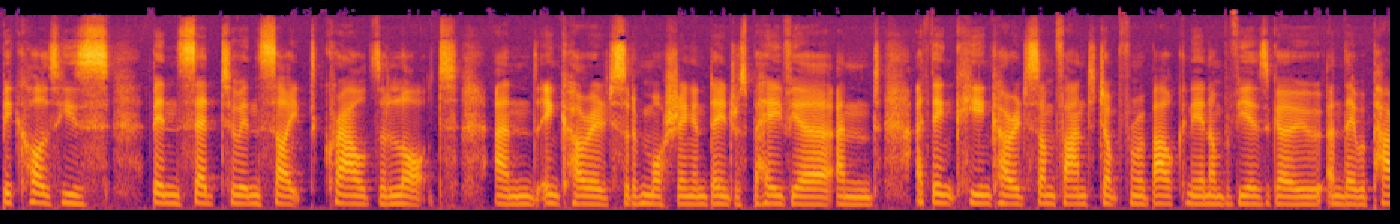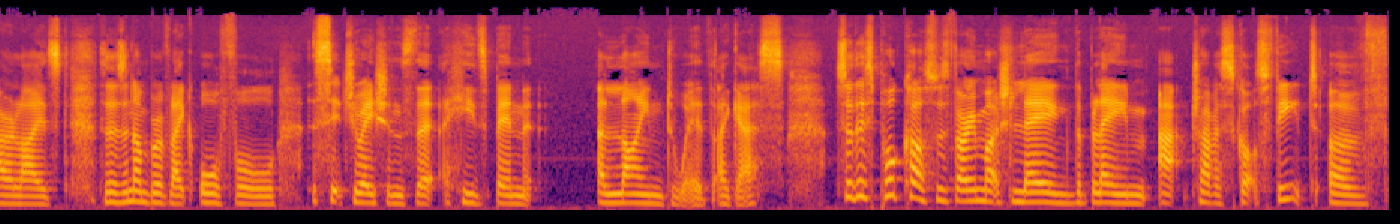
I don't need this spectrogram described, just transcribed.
because he's been said to incite crowds a lot and encourage sort of moshing and dangerous behavior. And i think he encouraged some fan to jump from a balcony a number of years ago and they were paralyzed. So there's a number of like awful situations that he's been aligned with, I guess. So this podcast was very much laying the blame at Travis Scott's feet of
